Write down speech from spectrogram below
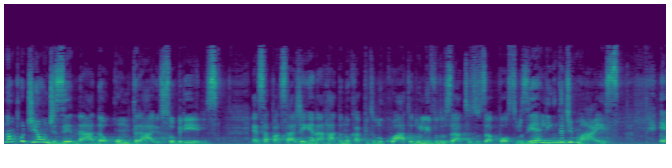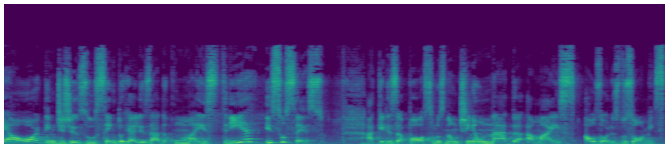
não podiam dizer nada ao contrário sobre eles. Essa passagem é narrada no capítulo 4 do livro dos Atos dos Apóstolos e é linda demais. É a ordem de Jesus sendo realizada com maestria e sucesso. Aqueles apóstolos não tinham nada a mais aos olhos dos homens.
